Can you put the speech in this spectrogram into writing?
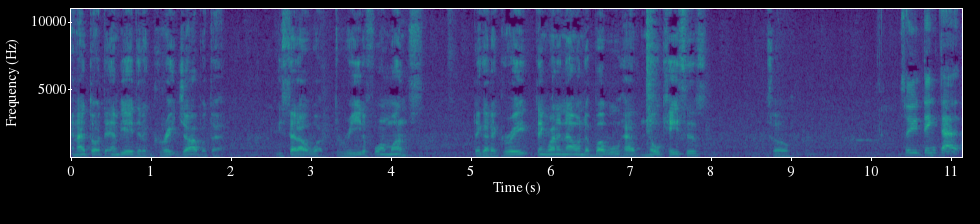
and i thought the nba did a great job with that we set out what three to four months they got a great thing running now in the bubble have no cases so So you think that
